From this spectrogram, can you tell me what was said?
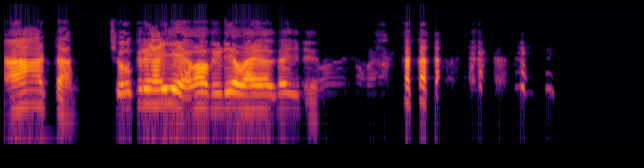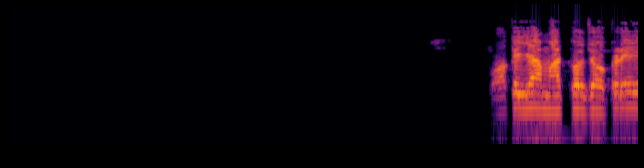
હા છોકરી આવી એવા વીડિયો વાયરલ થઈ છે ઓકે માટકો ચોકડી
